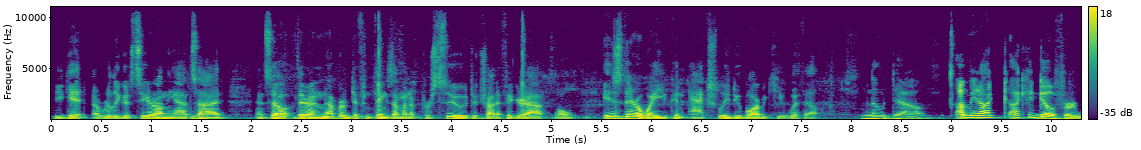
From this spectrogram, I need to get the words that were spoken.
You get a really good sear on the outside, and so there are a number of different things I'm going to pursue to try to figure out. Well, is there a way you can actually do barbecue with elk? No doubt. I mean, I, I could go for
